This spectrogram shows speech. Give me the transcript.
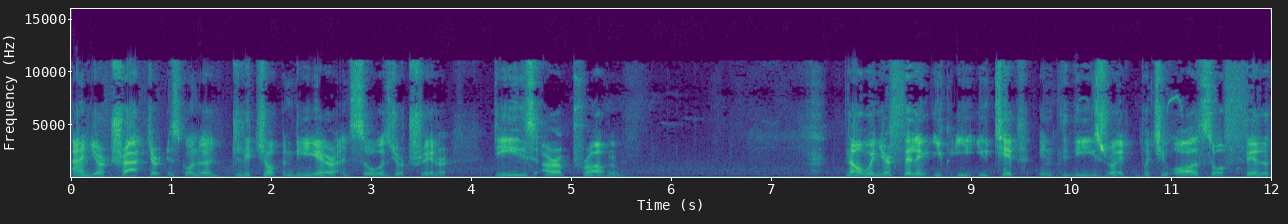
and your tractor is going to glitch up in the air and so is your trailer. These are a problem. Now, when you're filling, you, you, you tip into these, right? But you also fill,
